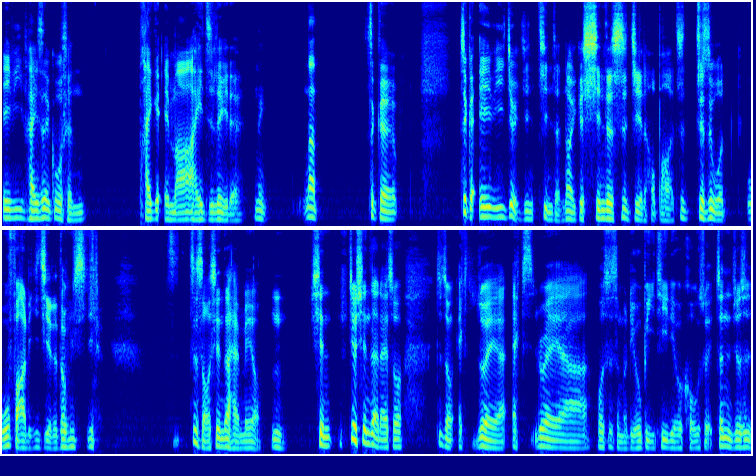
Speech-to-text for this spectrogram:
A V 拍摄过程拍个 M R I 之类的，那那。这个这个 A V 就已经进展到一个新的世界了，好不好？这就是我无法理解的东西。至至少现在还没有。嗯，现就现在来说，这种 X ray 啊、X ray 啊，或是什么流鼻涕、流口水，真的就是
